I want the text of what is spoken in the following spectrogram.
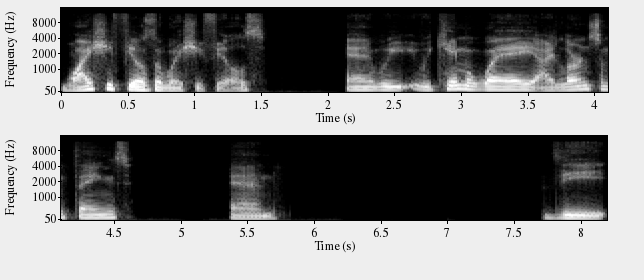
why she feels the way she feels. And we we came away, I learned some things and the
